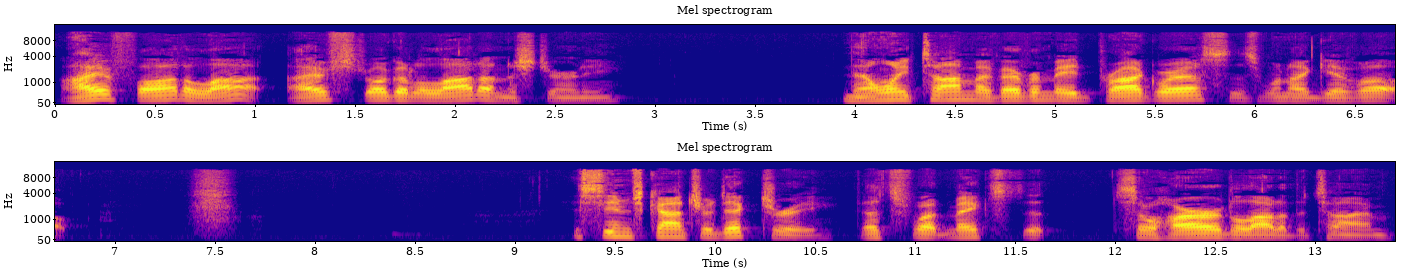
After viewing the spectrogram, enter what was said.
I have fought a lot. I have struggled a lot on this journey. And the only time I've ever made progress is when I give up. it seems contradictory. That's what makes it so hard a lot of the time.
